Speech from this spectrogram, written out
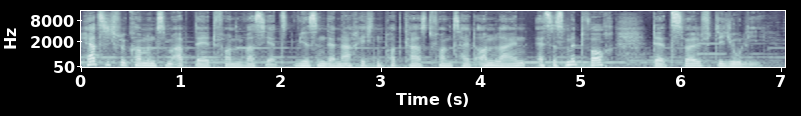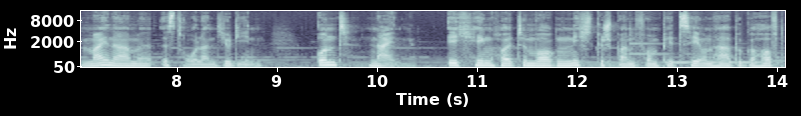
Herzlich willkommen zum Update von Was jetzt? Wir sind der Nachrichtenpodcast von Zeit Online. Es ist Mittwoch, der 12. Juli. Mein Name ist Roland Judin. Und nein, ich hing heute Morgen nicht gespannt vom PC und habe gehofft,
